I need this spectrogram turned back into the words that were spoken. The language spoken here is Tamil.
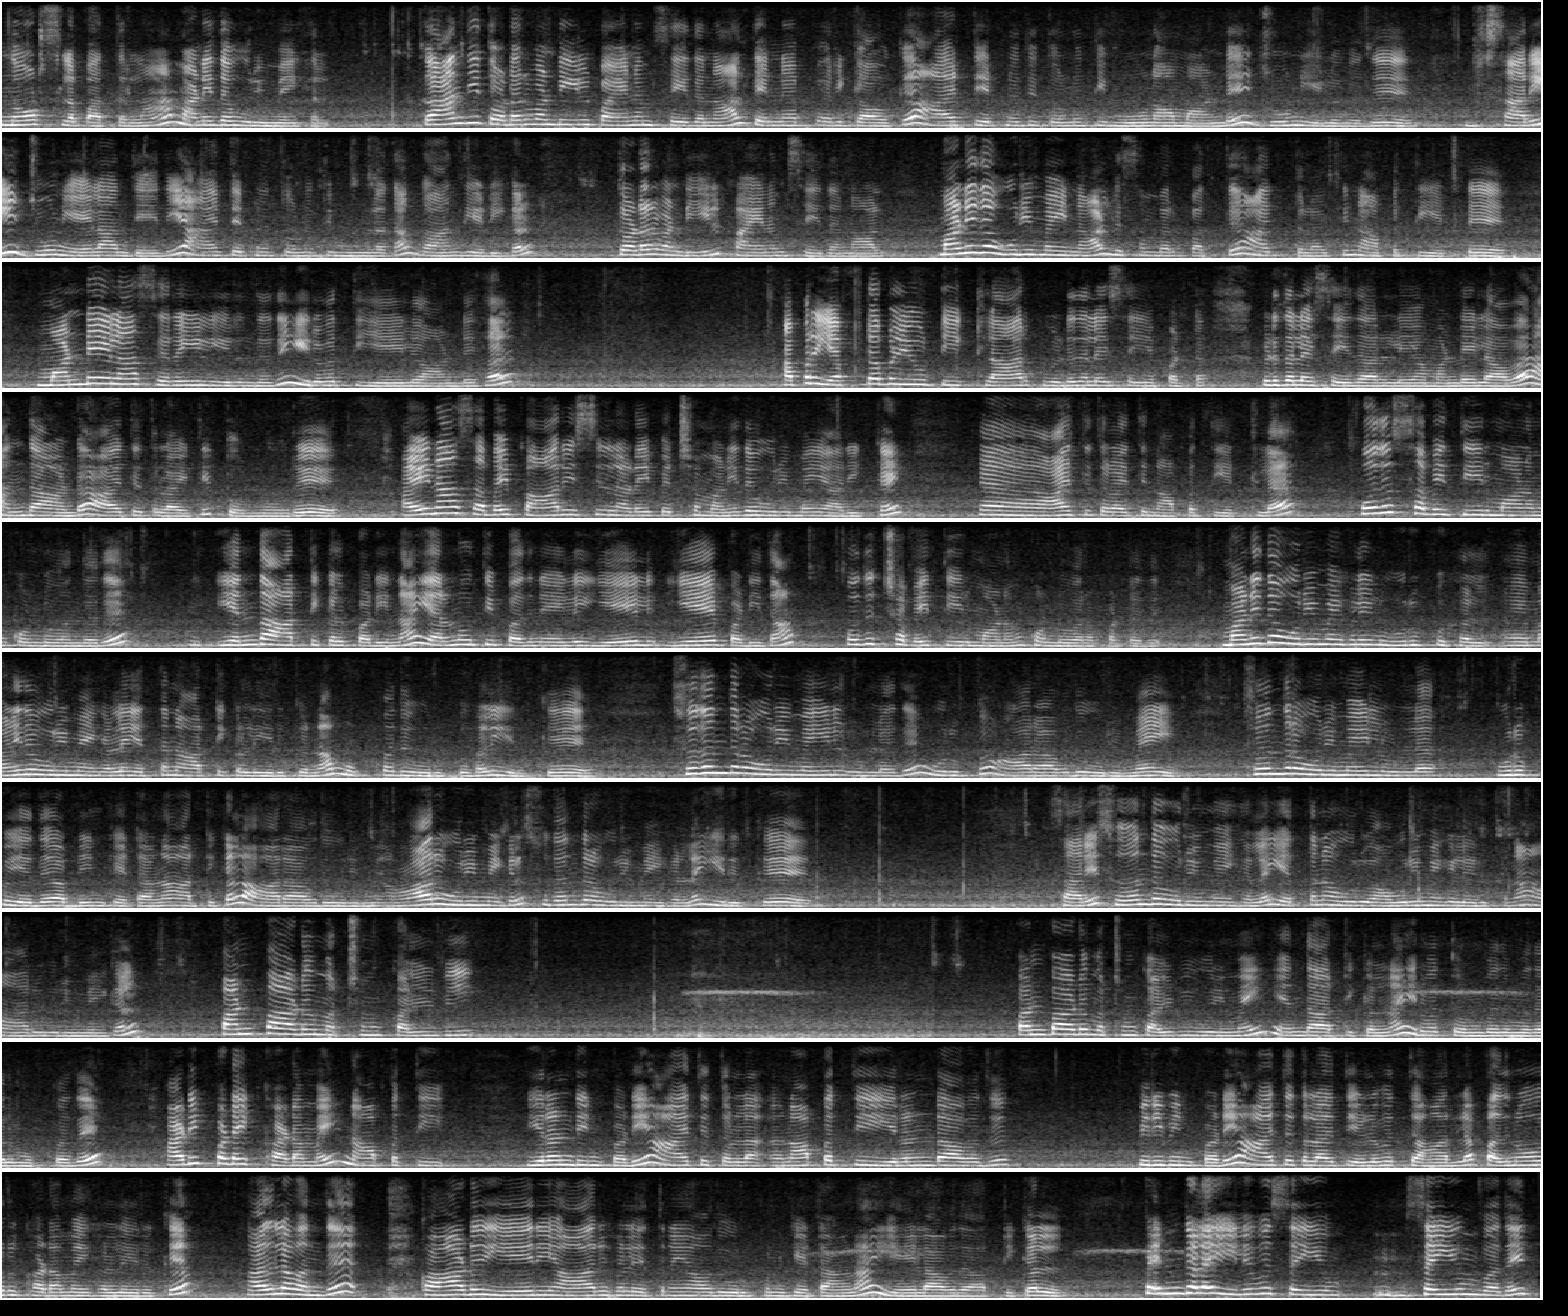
நோட்ஸில் பார்த்துடலாம் மனித உரிமைகள். காந்தி தொடர்வண்டியில் பயணம் செய்த நாள் தென்னாப்பிரிக்காவுக்கு ஆயிரத்தி எட்நூற்றி தொண்ணூற்றி மூணாம் ஆண்டு ஜூன் எழுபது. சாரி ஜூன் ஏழாம் தேதி ஆயிரத்தி எட்நூற்றி தொண்ணூற்றி மூணில் தான் காந்தியடிகள் தொடர்வண்டியில் பயணம் செய்த நாள். மனித உரிமை நாள் டிசம்பர் பத்து ஆயிரத்தி தொள்ளாயிரத்தி நாற்பத்தி எட்டு. மண்டேலா சிறையில் இருந்தது இருபத்தி ஏழு ஆண்டுகள். அப்புறம் எஃப்டபிள்யூடி கிளார்க் விடுதலை செய்யப்பட்ட விடுதலை செய்தார் இல்லையா மண்டேலாவை? அந்த ஆண்டு ஆயிரத்தி தொள்ளாயிரத்தி தொண்ணூறு. ஐநா சபை பாரிஸில் நடைபெற்ற மனித உரிமை அறிக்கை ஆயிரத்தி தொள்ளாயிரத்தி நாற்பத்தி எட்டில் பொது சபை தீர்மானம் கொண்டு வந்தது. எந்த ஆர்டிக்கல் படினா இரநூத்தி பதினேழு ஏழு ஏ படி தான் பொதுச்சபை தீர்மானம் கொண்டு வரப்பட்டது. மனித உரிமைகளின் உறுப்புகள் மனித உரிமைகளில் எத்தனை ஆர்டிக்கல் இருக்குன்னா முப்பது உறுப்புகள் இருக்குது சுதந்திர உரிமையில் உள்ளது உறுப்பு ஆறாவது உரிமை. சுதந்திர உரிமையில் உள்ள உறுப்பு எது அப்படின்னு கேட்டாங்கன்னா ஆர்டிக்கல் ஆறாவது உரிமை ஆறு உரிமைகள் சுதந்திர உரிமைகளில் இருக்குது சாரி சுதந்திர உரிமைகளில் எத்தனை உரு உரிமைகள் இருக்குன்னா ஆறு உரிமைகள். பண்பாடு மற்றும் கல்வி பண்பாடு மற்றும் கல்வி உரிமை எந்த ஆர்டிக்கல்னால் இருபத்தொன்பது முதல் முப்பது. அடிப்படை கடமை நாற்பத்தி இரண்டின் படி ஆயிரத்தி தொள்ளா நாற்பத்தி இரண்டாவது பிரிவின்படி ஆயிரத்தி தொள்ளாயிரத்தி எழுபத்தி ஆறில் பதினோரு கடமைகள் இருக்குது அதில் வந்து காடு ஏரி ஆறுகள் எத்தனையாவது உறுப்புன்னு கேட்டாங்கன்னா ஏழாவது ஆர்டிக்கல் பெண்களை இழிவு செய்யும் செய்யும்வதை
